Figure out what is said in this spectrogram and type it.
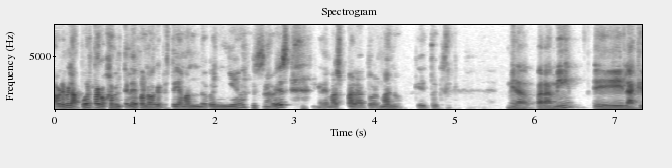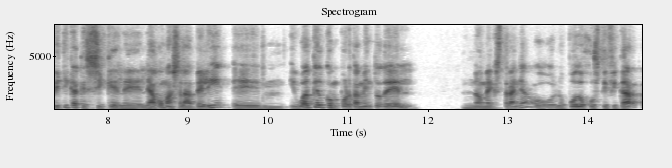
ábreme la puerta, cógeme el teléfono, que te estoy llamando, coño, ¿sabes? Además, para tu hermano, qué tóxico. Mira, para mí, eh, la crítica que sí que le, hago más a la peli, eh, igual que el comportamiento de él no me extraña o lo puedo justificar,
